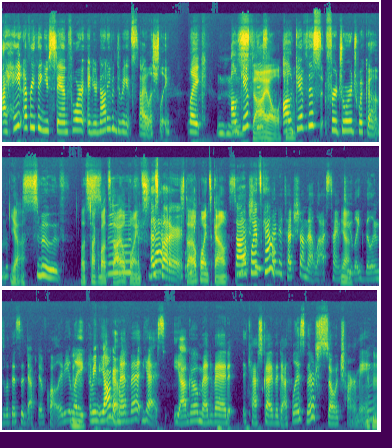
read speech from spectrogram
I hate everything you stand for, and you're not even doing it stylishly. Like I'll give Style. this, I'll Can- give this for George Wickham. Yeah. smooth Let's talk about style points. as Yeah. butter. Style points count. Style points count. Kind of touched on that last time Yeah. too, like villains with a seductive quality. Mm-hmm. Like I mean, Iago. Medved, yes, Iago, Medved, Kaschei the Deathless. They're so charming Mm-hmm.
